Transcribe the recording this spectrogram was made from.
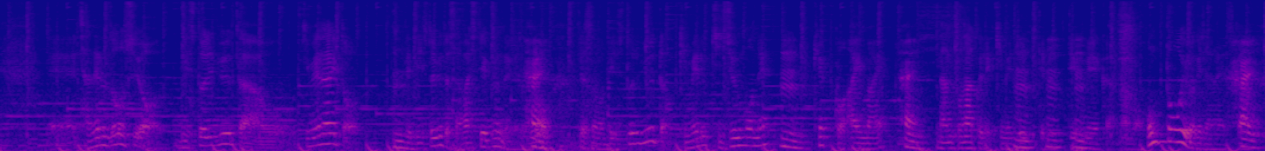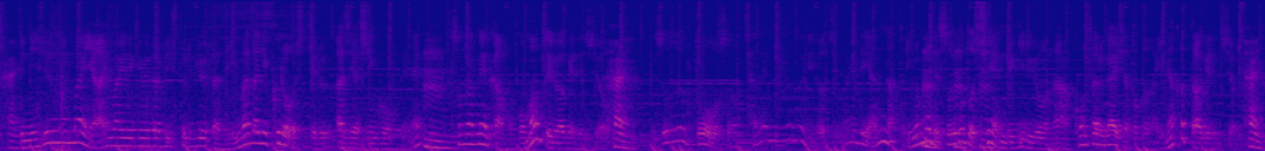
えーチャンネルどうしよう。ディストリビューターを決めないと。うんでディストリビューター探していくんだけども、はい。じゃあそのディストリビューターを決める基準もねうん。結構曖昧。はい。なんとなくで決めていってるっていううんメーカーがもう本当多いわけじゃないですか。はいはでい20年前に曖昧で決めたディストリビューターでいまだに苦労してるアジア新興国でね、うん。そんなメーカーも5万といるわけですよ。はい。でそうするとそのチャンネル作りを自前でやるなと。今までそういうことを支援できるようなコンサル会社とかがいなかったわけですよ。はい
